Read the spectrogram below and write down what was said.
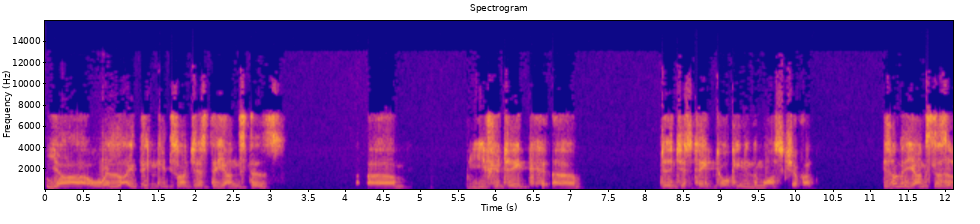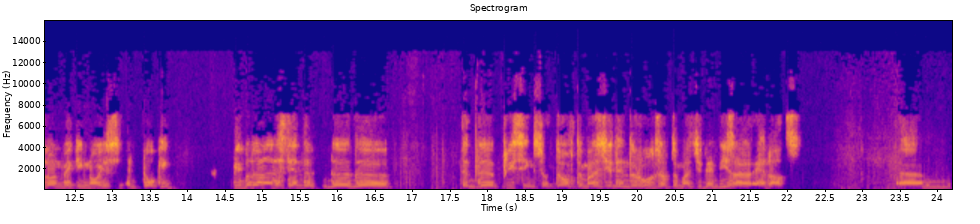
Yeah, well, I think it's not just the youngsters. Um, if you take, uh, just take talking in the mosque, Shafaat. It's not the youngsters alone making noise and talking. People don't understand the the, the the precincts of the, of the masjid and the rules of the masjid, and these are adults. Um,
